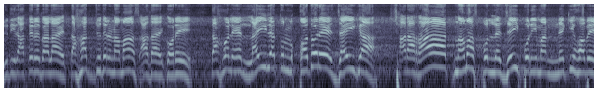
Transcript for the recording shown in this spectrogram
যদি রাতের বেলায় তাহাজ্জুদের নামাজ আদায় করে, তাহলে লাইলাতুল কদরে জায়গা, সারা রাত নামাজ পড়লে যেই পরিমাণ নেকি হবে,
